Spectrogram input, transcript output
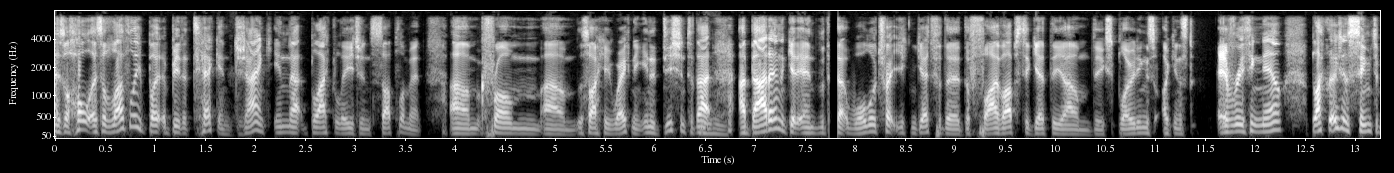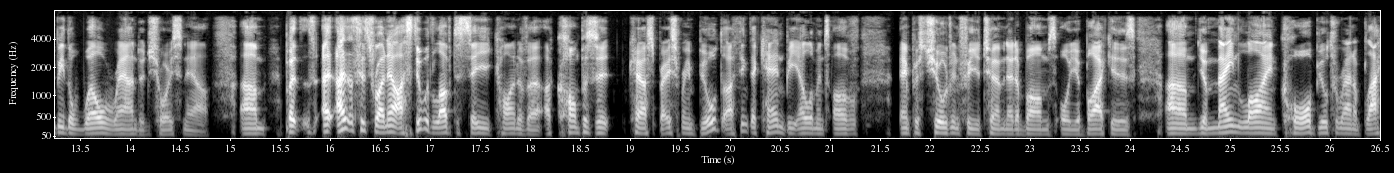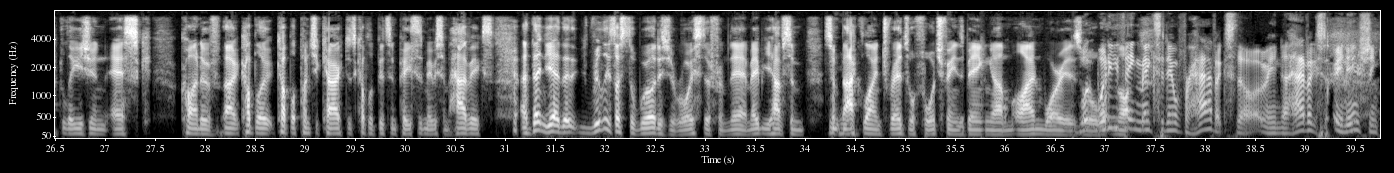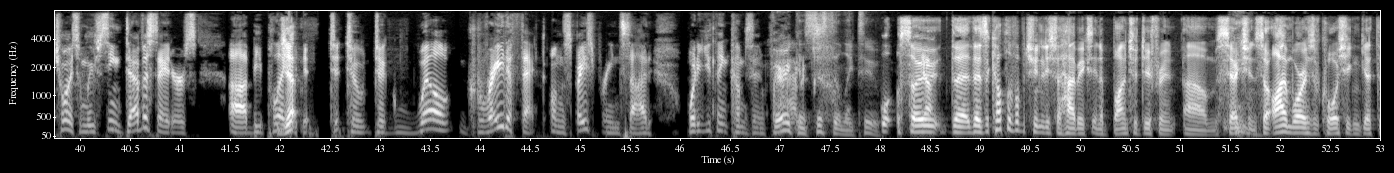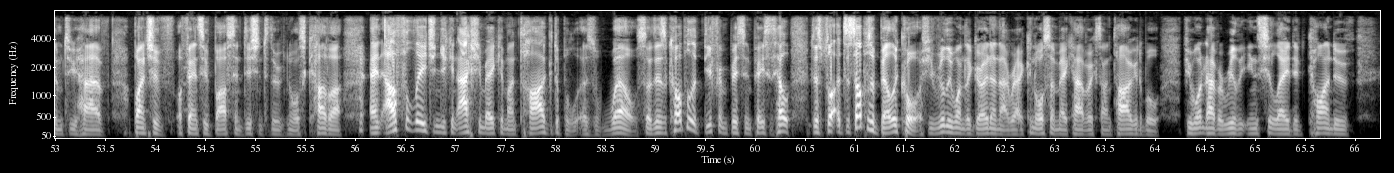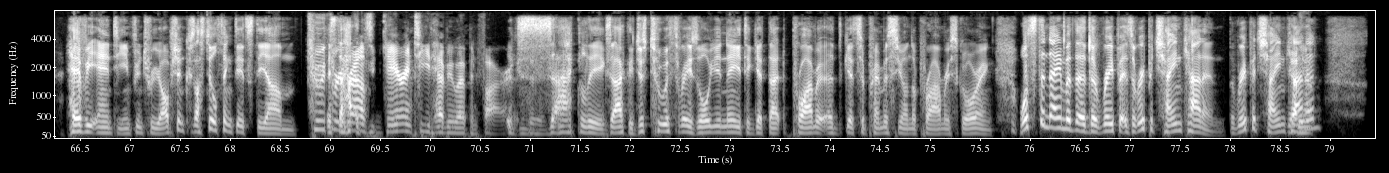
as a whole, there's a lovely but a bit of tech and jank in that Black Legion supplement um, from um, the Psychic Awakening. In addition to that, Mhm. Abaddon get and with that warlord trait you can get for the the five ups to get the um the explodings against everything now. Black Legion seem to be the well-rounded choice now. Um, but as it sits right now, I still would love to see kind of a, a composite Chaos Space Marine build. I think there can be elements of Emperor's Children for your Terminator bombs or your bikers. Um, your main line core built around a Black Legion esque kind of a couple of couple of punchy characters, couple of bits and pieces, maybe some havocs, and then yeah, the, really just the world is your oyster from there. Maybe you have some some Mhm. backline dreads or Forge Fiends being um, Iron Warriors or What, what do you think makes it in for Havocs, though? I mean, the Havocs an interesting choice, and we've seen Devastators uh, be played Yep. to, to to well great effect on the Space Marine side. What do you think comes in for very Havocs? consistently too. Well, so Yeah. the, there's a couple of opportunities for Havocs in a bunch of different um, sections. So Iron Warriors, of course, you can get them to have a bunch of offensive buffs in addition to the ignores cover. And Alpha Legion, you can actually make them untargetable as well. So there's a couple of different bits and pieces. Hell, just just as a Bellicor, if you really want to go down that route, can also make Havocs untargetable. If you want to have a really insulated kind of heavy anti-infantry option because I still think it's the um two three the- rounds guaranteed heavy weapon fire. exactly exactly just two or three is all you need to get that primary uh, get supremacy on the primary scoring. What's the name of the the Reaper? Is the Reaper chain cannon? The Reaper chain Yeah. cannon.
